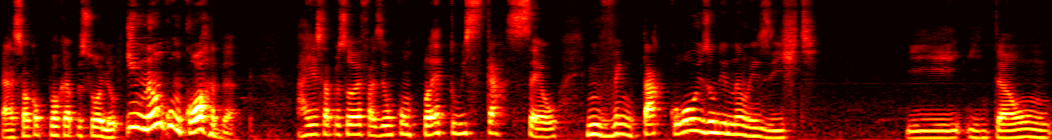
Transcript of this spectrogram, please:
é só porque a pessoa olhou e não concorda, aí essa pessoa vai fazer um completo escarcel, inventar coisa onde não existe e então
